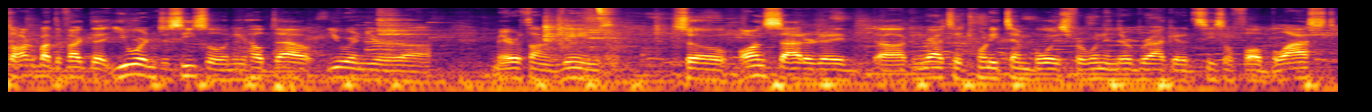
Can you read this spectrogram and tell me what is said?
talk about the fact that you were into Cecil and you helped out. You were in your uh, marathon games. So on Saturday, uh, congrats to the 2010 boys for winning their bracket at the Cecil Fall Blast.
